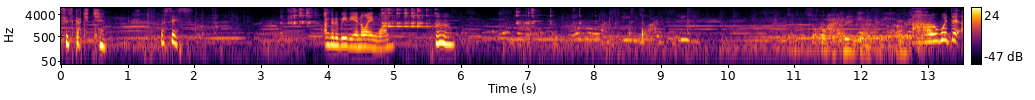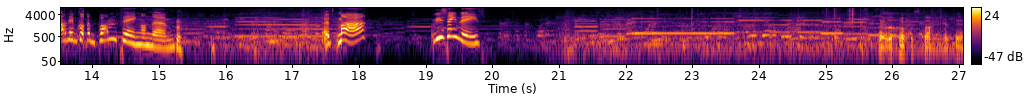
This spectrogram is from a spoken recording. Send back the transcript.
Saskatchewan. Saskatchewan. What's this? I'm gonna be the annoying one. oh, with the oh, they've got the bum thing on them. It's Ma. Have you seen these? Like the proper stuff with the,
